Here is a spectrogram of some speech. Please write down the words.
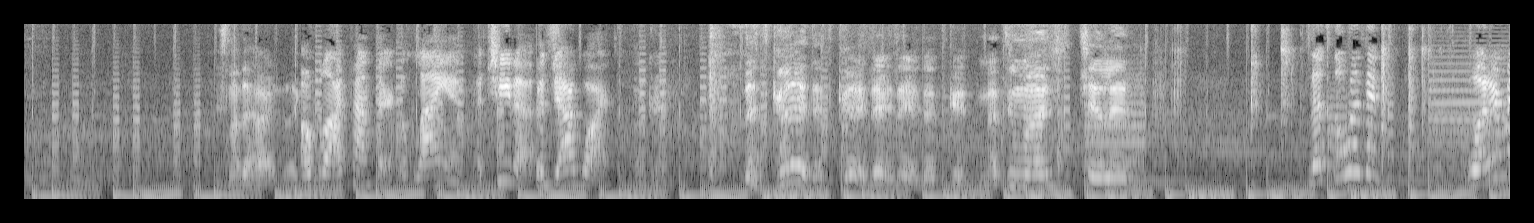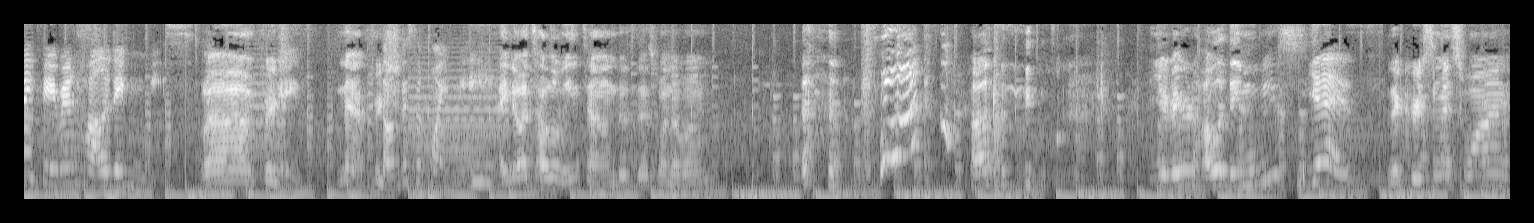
It's not that hard. Like. A black panther, a lion, a cheetah, a jaguar. Okay. That's good. That's good. There, there. That's good. Not too much. Chilling. Let's go with it. What are my favorite holiday movies? Um, for Okay, nah, for don't sh- disappoint me. I know it's Halloweentown. That's, that's one of them. what? Halloween. Your favorite holiday movies? Yes. The Christmas one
